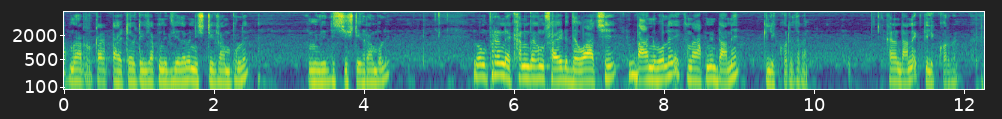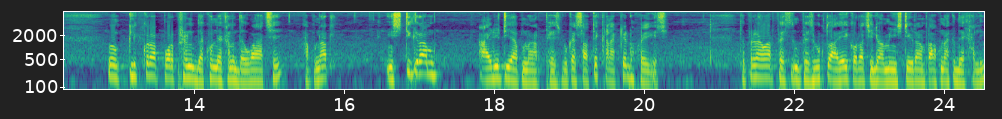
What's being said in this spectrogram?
আপনার টাইটেলটি আপনি দিয়ে দেবেন ইনস্টাগ্রাম বলে। আমি দিয়ে দিচ্ছি ইনস্টাগ্রাম বলে। এবং ফ্রেন্ড এখানে দেখুন সাইডে দেওয়া আছে ডান বলে। এখানে আপনি ডানে ক্লিক করে দেবেন। এখানে ডানে ক্লিক করবেন। এবং ক্লিক করার পর ফ্রেন্ড দেখুন এখানে দেওয়া আছে আপনার ইনস্টাগ্রাম আইডিটি আপনার ফেসবুকের সাথে কানেক্টেড হয়ে গেছে। তো ফ্রেন্ড আমার ফেসবুক তো আগেই করা ছিল, আমি ইনস্টাগ্রামটা আপনাকে দেখালি।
